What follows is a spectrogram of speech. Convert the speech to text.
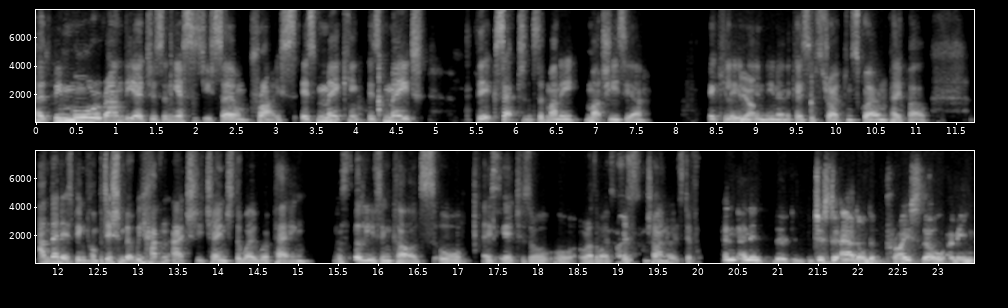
has been more around the edges, and yes, as you say, on price, it's mm. making it's made the acceptance of money much easier, particularly in, yeah. in you know in the case of Stripe and Square and PayPal and then it's been competition, but we haven't actually changed the way we're paying. We're still using cards or ACHs or, or, or otherwise. Whereas in China, it's different. And and in, just to add on the price, though, I mean,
